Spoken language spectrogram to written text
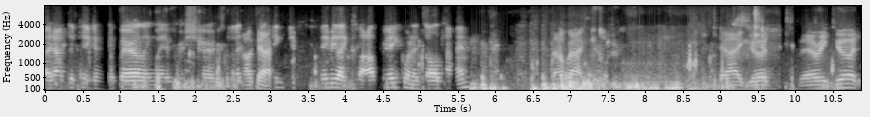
I'd have to pick a barreling wave for sure. So I, I Okay. think maybe like cloud break when it's all time. All right. Okay, good. Very good.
